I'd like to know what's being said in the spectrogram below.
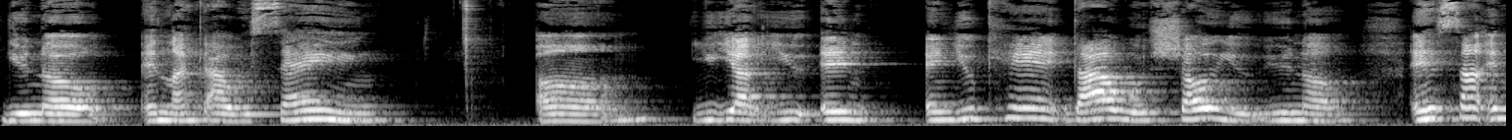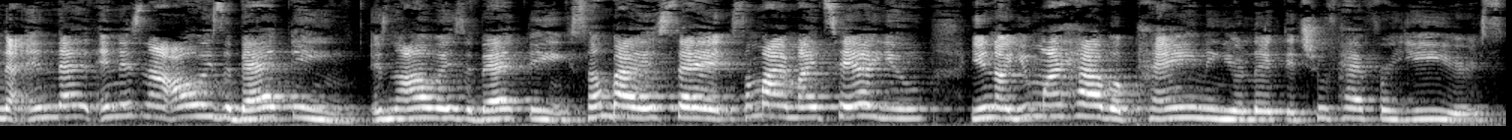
you know, and like I was saying, um, you yeah you and and you can't. God will show you, you know. And some and that and that and it's not always a bad thing. It's not always a bad thing. Somebody say somebody might tell you, you know, you might have a pain in your leg that you've had for years.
